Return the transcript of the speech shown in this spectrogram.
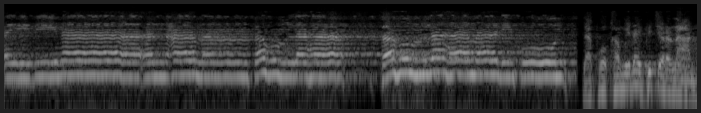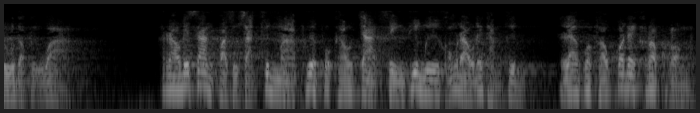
أيدينا أنعاما فهم لها فهم لها مالكون และพวกเขาไม่ได้พิจารณาดูดอกหรือว่า เราได้สร้างปศุสัตว์ขึ้นมาเพื่อพวกเขาจากสิ่งที่มือของเราได้ทำขึ้น แล้วพวกเขาก็ได้ครอบครองมัน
